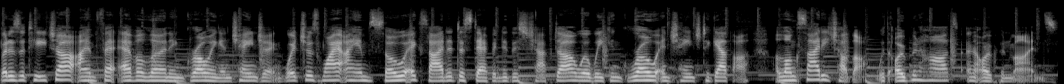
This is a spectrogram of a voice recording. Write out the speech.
But as a teacher, I'm forever learning, growing, and changing, which is why I am so excited to step into this chapter where we can grow and change together alongside each other with open hearts and open minds.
